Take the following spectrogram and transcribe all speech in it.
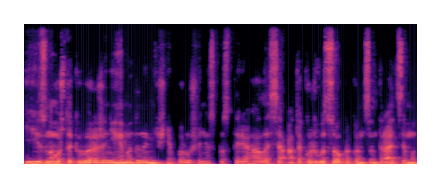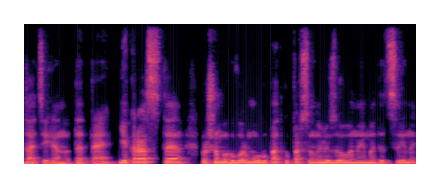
і знову ж таки виражені гемодинамічні порушення спостерігалися, а також висока концентрація мутацій гену ТТ, якраз те, про що ми говоримо у випадку персоналізованої медицини.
